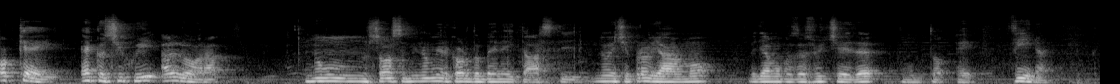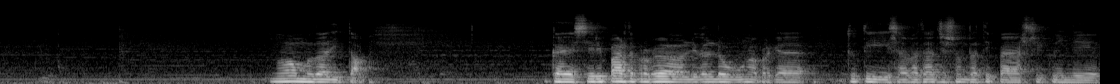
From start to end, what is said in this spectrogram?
ok eccoci qui. Allora non so se non mi ricordo bene i tasti. Noi ci proviamo vediamo cosa succede. Punto e fine. Nuova modalità. Ok si riparte proprio a livello 1 perché tutti i salvataggi sono andati persi quindi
